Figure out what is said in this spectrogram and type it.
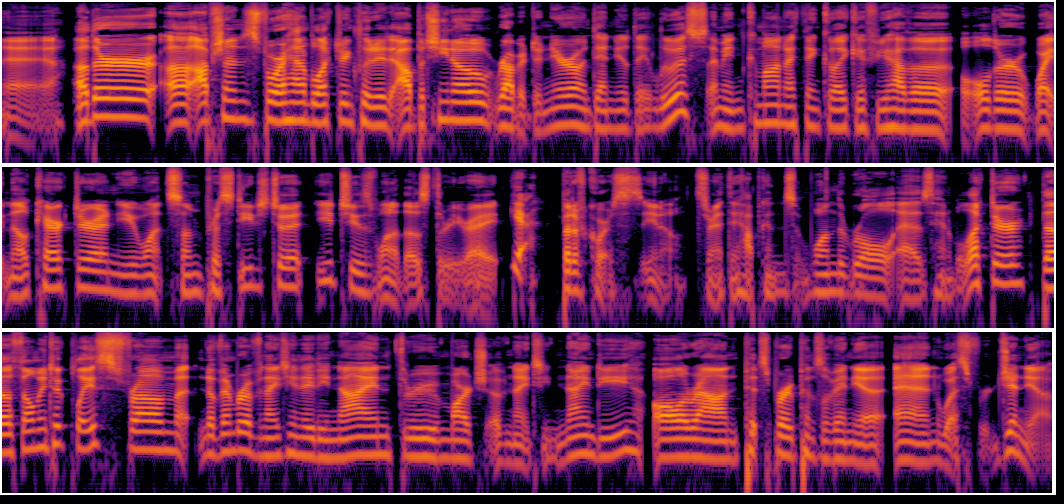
Yeah, yeah. Other uh, options for Hannibal Lecter included Al Pacino, Robert De Niro, and Daniel Day Lewis. I mean, come on. I think like if you have a older white male character and you want some prestige to it, you choose one of those three, right? Yeah. But of course, you know, Sir Anthony Hopkins won the role as Hannibal Lecter. The filming took place from November of 1989 through March of 1990, all around Pittsburgh, Pennsylvania, and West Virginia.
